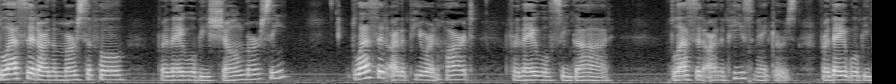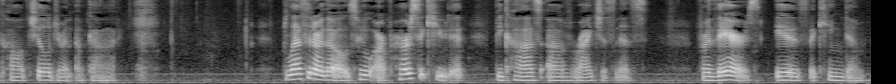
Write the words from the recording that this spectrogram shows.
Blessed are the merciful, for they will be shown mercy. Blessed are the pure in heart, for they will see God. Blessed are the peacemakers, for they will be called children of God. Blessed are those who are persecuted because of righteousness, for theirs is the kingdom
